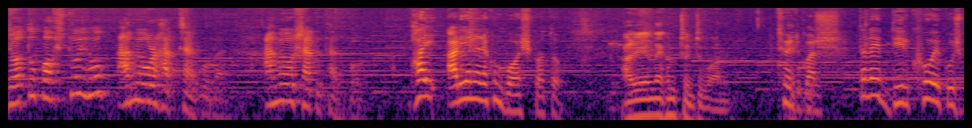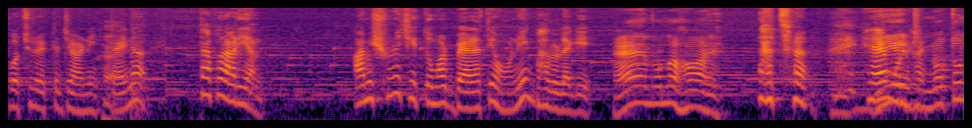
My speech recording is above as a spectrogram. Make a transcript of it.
যত কষ্টই হোক আমি ওর হাত ছাড়বো না। আমি ওর সাথে থাকব। ভাই আরিয়ানের এখন বয়স কত? আরিয়ান এখন টোয়েন্টি ওয়ান টোয়েন্টি ওয়ান তাহলে দীর্ঘ একুশ বছরের একটা জার্নি হ্যাঁ। তাই না? তারপর আরিয়ান আমি শুনেছি তোমার বেড়াতে অনেক ভালো লাগে। হ্যাঁ মনে হয়। আচ্ছা হ্যাঁ নতুন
